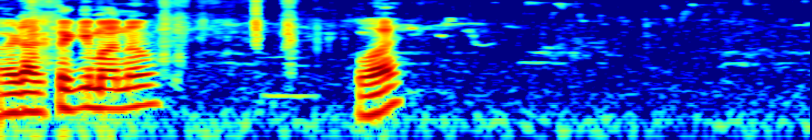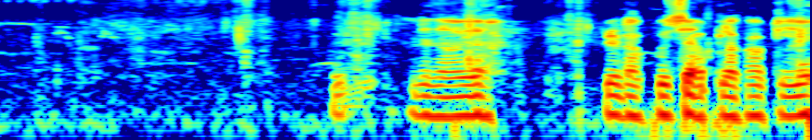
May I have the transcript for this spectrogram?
वय टाकतं की मानव? वय? इकडे जाऊया. इकडे टाकूचे आपला काकले.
